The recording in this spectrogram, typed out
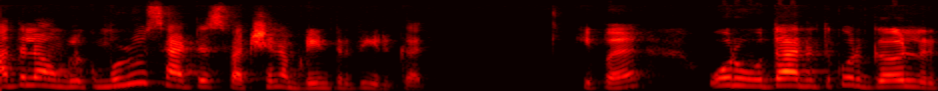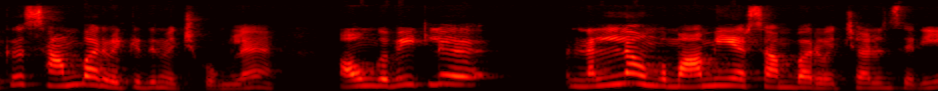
அதில் அவங்களுக்கு முழு சாட்டிஸ்ஃபேக்ஷன் அப்படின்றது இருக்காது. இப்போ ஒரு உதாரணத்துக்கு ஒரு கேர்ள் இருக்குது சாம்பார் வைக்குதுன்னு வச்சுக்கோங்களேன். அவங்க வீட்டில் நல்லா அவங்க மாமியார் சாம்பார் வச்சாலும் சரி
